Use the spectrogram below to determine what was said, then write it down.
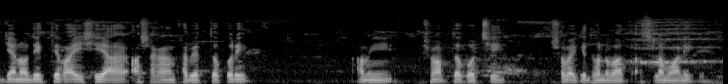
যেন দেখতে পাই আ- আশাকাঙ্ক্ষা ব্যক্ত করে আমি সমাপ্ত করছি। সবাইকে ধন্যবাদ। আসসালামু আলাইকুম।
